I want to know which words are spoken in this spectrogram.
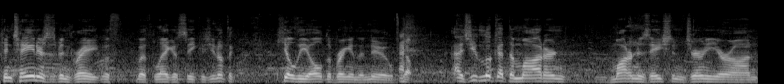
containers has been great with, with legacy, because you don't have to kill the old to bring in the new. Yep. As you look at the modern modernization journey you're on,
